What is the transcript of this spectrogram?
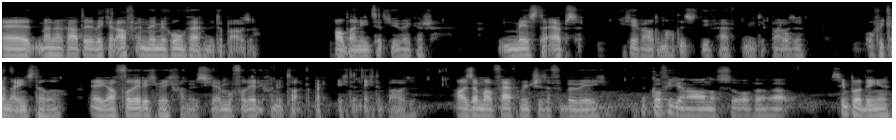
Eh, maar dan gaat de wekker af en neem je gewoon 5 minuten pauze. Al dan niet zet je wekker. De meeste apps geven automatisch die 5 minuten pauze. Of je kan dat instellen. En je gaat volledig weg van je scherm of volledig van je taak. Pak echt een echte pauze. Al is dat maar 5 minuutjes even bewegen. Een koffie gaan aan of zo. Of, uh, Simpele dingen.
